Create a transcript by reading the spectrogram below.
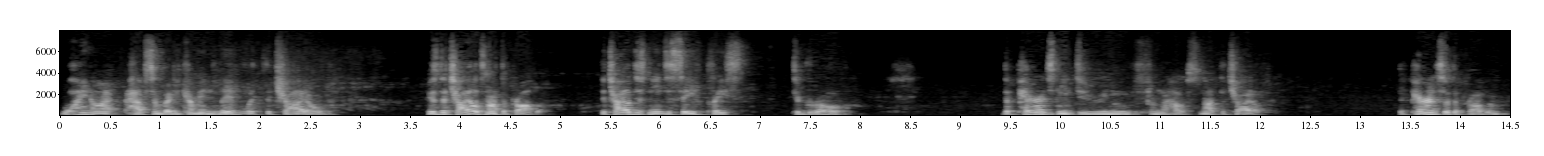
Why not have somebody come in, live with the child? Because the child's not the problem. The child just needs a safe place to grow the parents need to be removed from the house, not the child. The parents are the problem.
